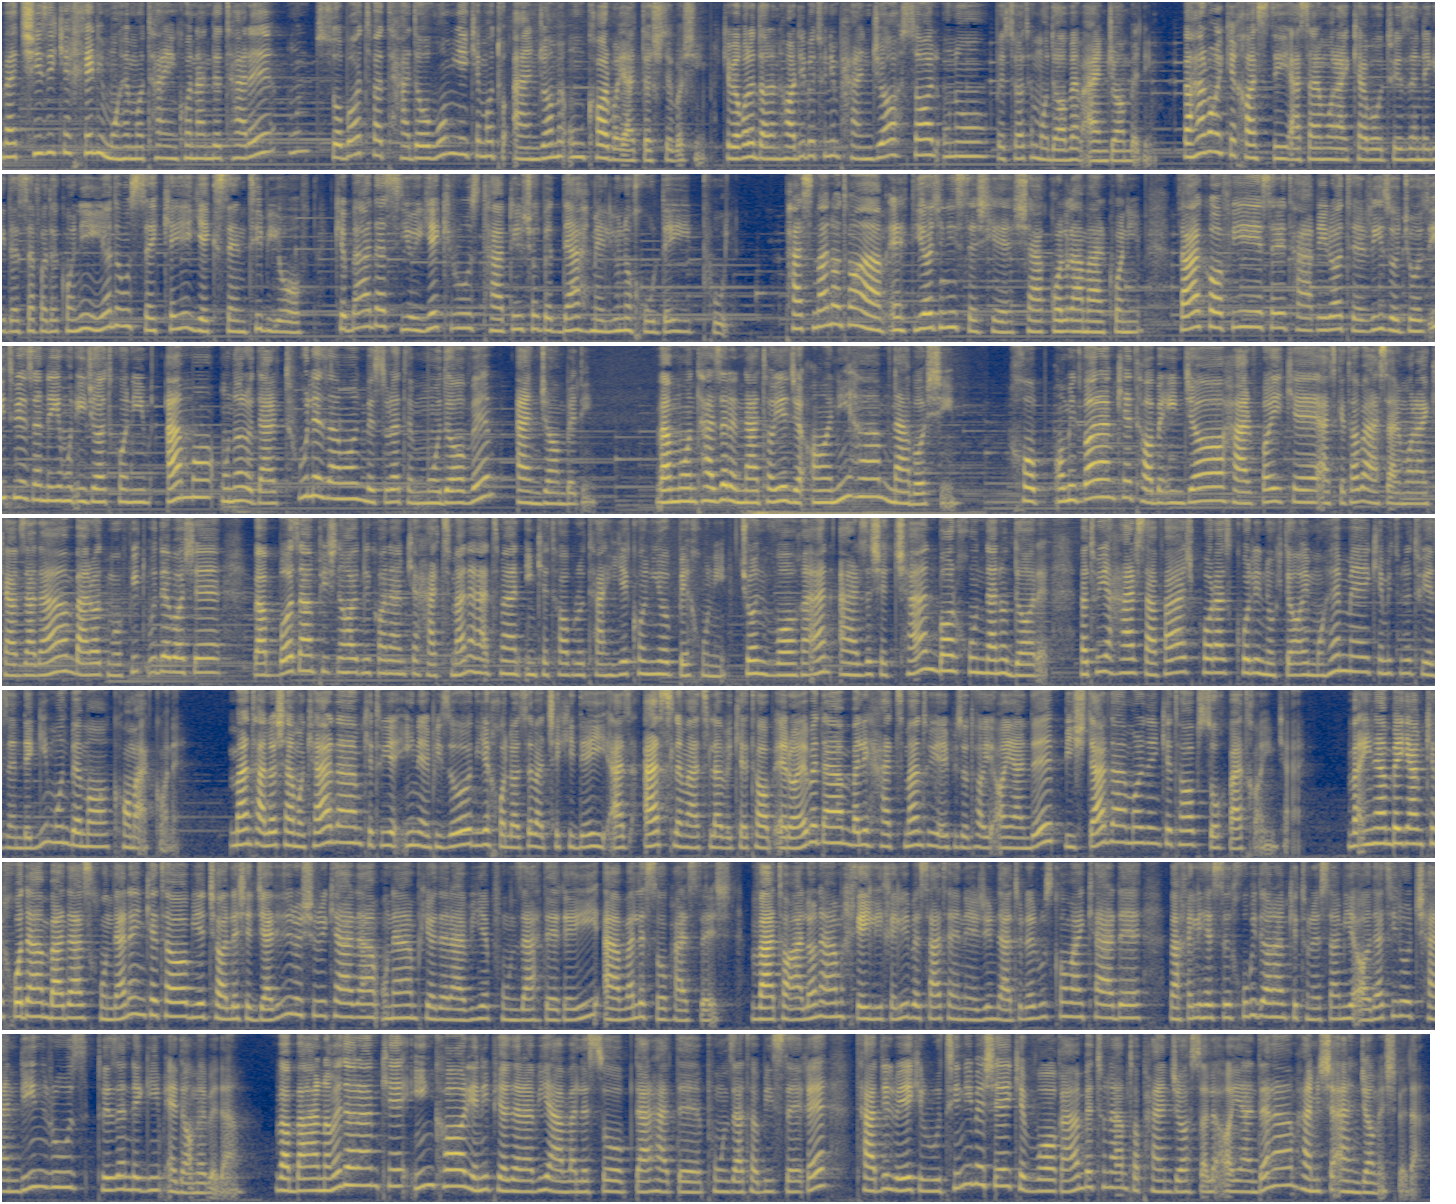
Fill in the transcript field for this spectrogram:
و چیزی که خیلی مهم و تعیین کننده تره اون ثبات و تداومیه که ما تو انجام اون کار باید داشته باشیم. که به قول دارن هاردی بتونیم 50 سال اونو به صورت مداوم انجام بدیم. و هر موقع که خواستی اثر مرکب و توی زندگیت استفاده کنی یاد اون سکه یک سنتی بیفت که بعد از 31 روز تبدیل شد به 10 میلیون خورده ای پول. پس من و تو هم احتیاجی نیستش که شق القمر کنیم. فقط کافیه یه سری تغییرات ریز و جزئی توی زندگیمون ایجاد کنیم اما اونا رو در طول زمان به صورت مداوم انجام بدیم. و منتظر نتایج آنی هم نباشیم. خب امیدوارم که تا به اینجا حرفایی که از کتاب اثر مرکب زدم برات مفید بوده باشه و بازم پیشنهاد می‌کنم که حتما حتما این کتاب رو تهیه کنی و بخونی چون واقعا ارزش چند بار خوندن رو داره و توی هر صفحش پر از کلی نکته های مهمه که می‌تونه توی زندگیمون به ما کمک کنه. من تلاشمو کردم که توی این اپیزود یه خلاصه و چکیده ای از اصل مطلب کتاب ارائه بدم ولی حتما توی اپیزودهای آینده بیشتر در مورد این کتاب صحبت خواهیم کرد. و اینم بگم که خودم بعد از خوندن این کتاب یه چالش جدیدی رو شروع کردم اونم پیاده روی 15 دقیقه ای اول صبح هستش و تا الان هم خیلی خیلی به سطح انرژیم در طول روز کمک کرده و خیلی حس خوبی دارم که تونستم یه عادتی رو چندین روز توی زندگیم ادامه بدم. و برنامه دارم که این کار یعنی پیاده روی اول صبح در حد 15 تا 20 دقیقه تبدیل به یک روتینی بشه که واقعا بتونم تا 50 سال آینده هم همیشه انجامش بدم.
